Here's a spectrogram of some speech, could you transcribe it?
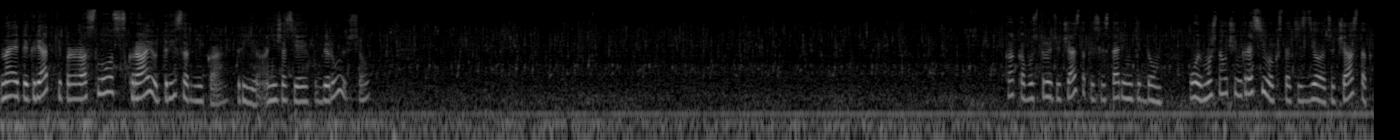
на этой грядке проросло с краю три сорняка. Три. Они сейчас я их уберу и все. Как обустроить участок, если старенький дом? Ой, можно очень красиво, кстати, сделать участок –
